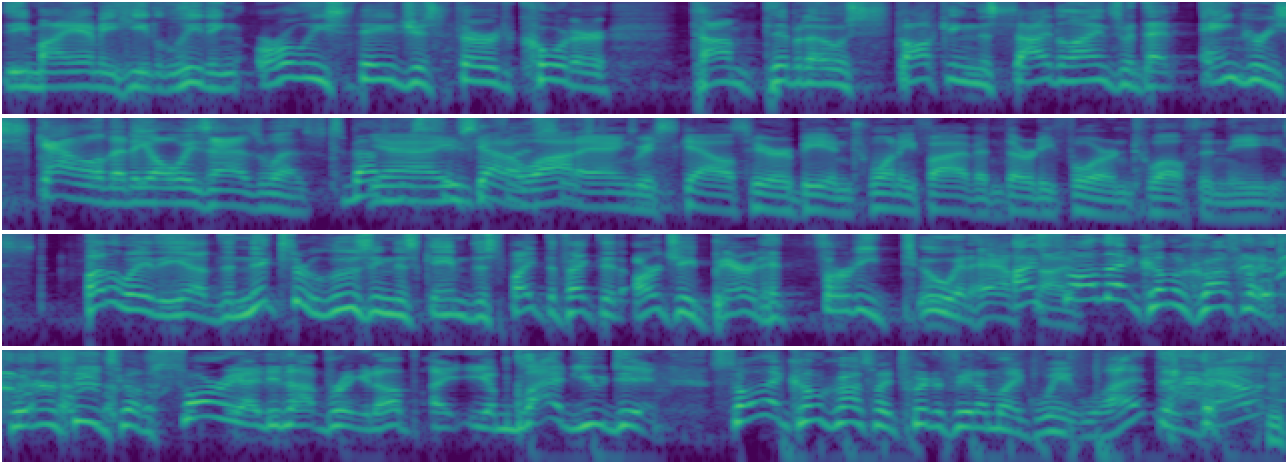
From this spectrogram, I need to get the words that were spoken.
The Miami Heat leading early stages, third quarter. Tom Thibodeau stalking the sidelines with that angry scowl that he always has, Wes. It's about Yeah, he's got a 65, lot of angry scowls here, being 25 and 34 and 12th in the East. By the way, the uh, the Knicks are losing this game despite the fact that R.J. Barrett had 32 at halftime. I saw that come across my Twitter feed too. I'm sorry I did not bring it up. I, I'm glad you did. Saw that come across my Twitter feed. I'm like, wait, what? They're down?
